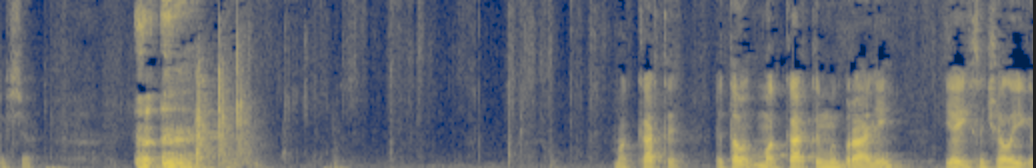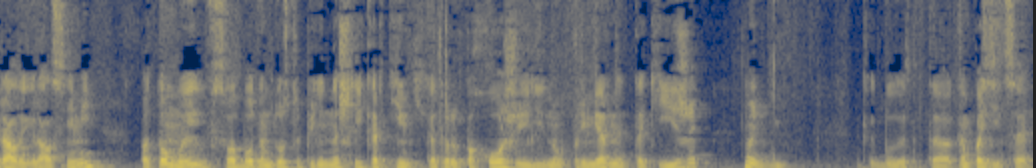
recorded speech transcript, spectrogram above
И все. Маккарты. Это Маккарты мы брали. Я их сначала играл, играл с ними. Потом мы в свободном доступе нашли картинки, которые похожи или ну, примерно такие же. Ну, как бы это композиция.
